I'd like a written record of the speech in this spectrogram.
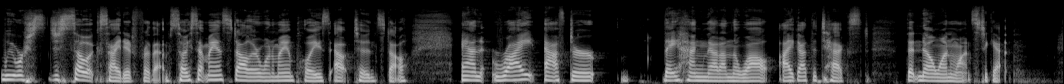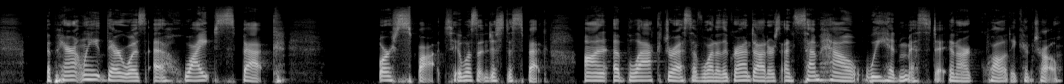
we were just so excited for them. So I sent my installer, one of my employees out to install. And right after they hung that on the wall. I got the text that no one wants to get. Apparently, there was a white speck or spot, it wasn't just a speck, on a black dress of one of the granddaughters, and somehow we had missed it in our quality control.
